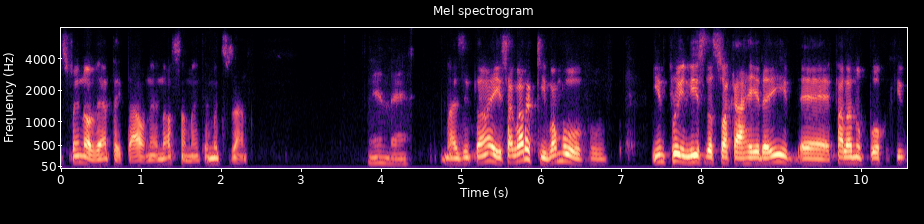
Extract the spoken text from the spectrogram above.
isso foi em 90 e tal, né? Nossa mãe, tem muitos anos. Verdade. Mas então é isso. Agora aqui, vamos indo para o início da sua carreira aí, é, falando um pouco aqui.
